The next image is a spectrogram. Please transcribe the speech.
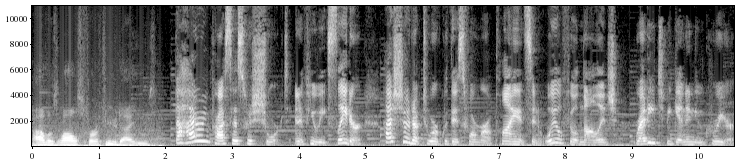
I was lost for a few days. The hiring process was short, and a few weeks later, Hust showed up to work with his former appliance and oil field knowledge, ready to begin a new career.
